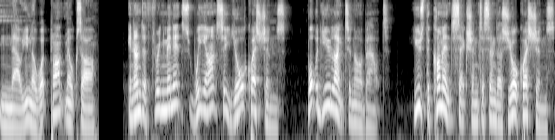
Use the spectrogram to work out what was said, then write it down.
Now you know what plant milks are. In under three minutes, we answer your questions. What would you like to know about? Use the comments section to send us your questions.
